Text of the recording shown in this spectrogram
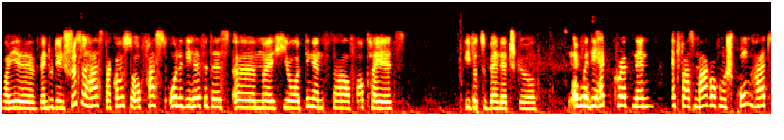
Weil, wenn du den Schlüssel hast, da kommst du auch fast ohne die Hilfe des, ähm, hier Dingens da Vorteils wieder zu Bandage Girl. Sehr auch gut. wenn die Headcrab einen etwas mageren Sprung hat,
